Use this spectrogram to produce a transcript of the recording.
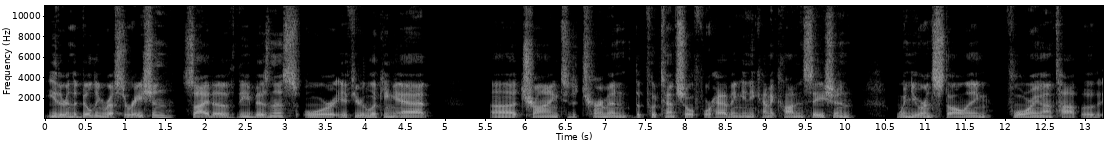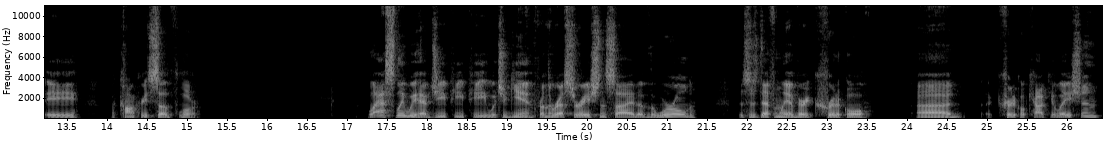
either in the building restoration side of the business or if you're looking at uh, trying to determine the potential for having any kind of condensation when you're installing flooring on top of a, a concrete subfloor. Lastly, we have GPP, which again, from the restoration side of the world, this is definitely a very critical, uh, critical calculation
